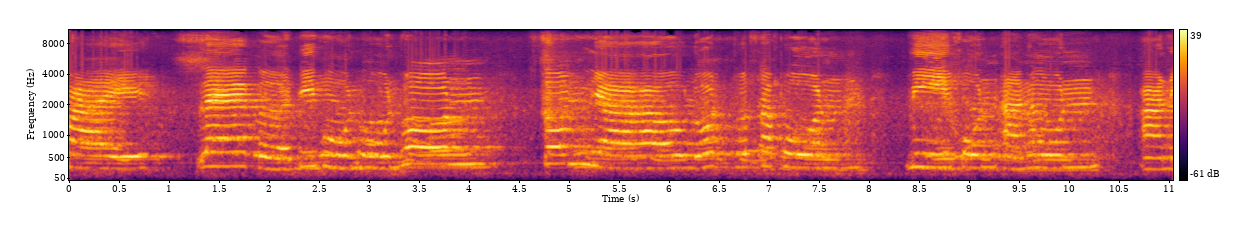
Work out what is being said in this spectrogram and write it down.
ภัยและเกิดพิบูลผูนพ้นส้มยาวลดทศพล มีคนอานนอเน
